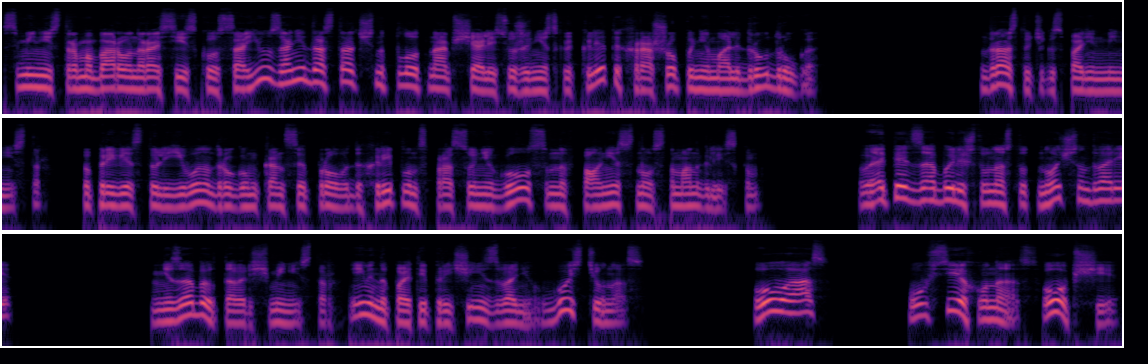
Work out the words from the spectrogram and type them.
С министром обороны Российского Союза они достаточно плотно общались уже несколько лет и хорошо понимали друг друга. «Здравствуйте, господин министр», Поприветствовали его на другом конце провода, хриплым с просонья голосом на вполне сносном английском. «Вы опять забыли, что у нас тут ночь на дворе?» «Не забыл, товарищ министр. Именно по этой причине звоню. Гости у нас». «У вас?» «У всех у нас. Общие.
